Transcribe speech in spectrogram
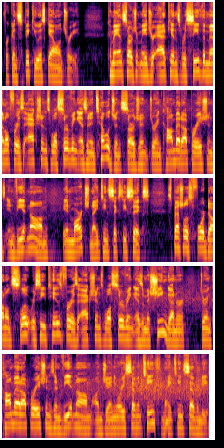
for conspicuous gallantry. Command Sergeant Major Adkins received the medal for his actions while serving as an intelligence sergeant during combat operations in Vietnam in March 1966. Specialist 4 Donald Sloat received his for his actions while serving as a machine gunner during combat operations in Vietnam on January 17, 1970.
